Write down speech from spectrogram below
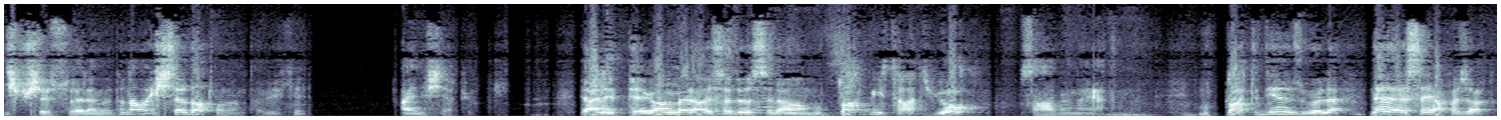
hiçbir şey söylemeden ama işleri dağıtmadan tabii ki aynı şey yapıyorlar. Yani Peygamber Aleyhisselatü Vesselam'a mutlak bir itaat yok sahabenin hayatında. Mutlak dediğiniz böyle ne derse yapacak.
